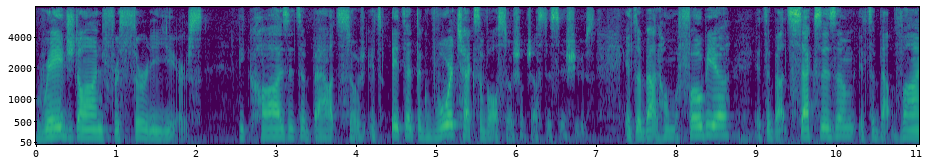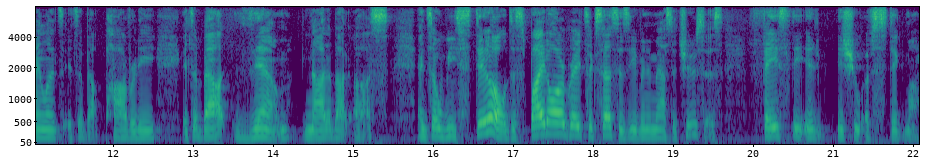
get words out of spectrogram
raged on for 30 years? Because it's about social, it's, it's at the vortex of all social justice issues. It's about homophobia, it's about sexism, it's about violence, it's about poverty, it's about them, not about us. And so we still, despite all our great successes, even in Massachusetts, face the issue of stigma.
